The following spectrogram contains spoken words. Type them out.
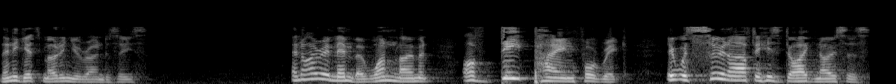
Then he gets motor neurone disease. And I remember one moment of deep pain for Rick. It was soon after his diagnosis,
